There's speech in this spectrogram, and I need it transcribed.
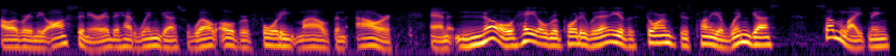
However, in the Austin area, they had wind gusts well over 40 miles an hour. And no hail reported with any of the storms, just plenty of wind gusts, some lightning,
